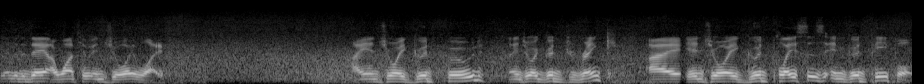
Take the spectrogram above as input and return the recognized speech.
At the end of the day, I want to enjoy life. I enjoy good food, I enjoy good drink, I enjoy good places and good people.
